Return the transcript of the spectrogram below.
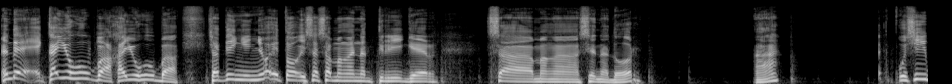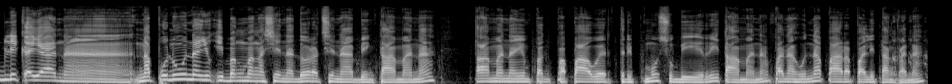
Hindi, eh, kayo ho ba, kayo ho ba, sa tingin nyo, ito isa sa mga nag-trigger sa mga senador? Ha? Posible kaya na napuno na yung ibang mga senador at sinabing tama na? Tama na yung pagpa-power trip mo, subiri, tama na, panahon na para palitan ka na?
